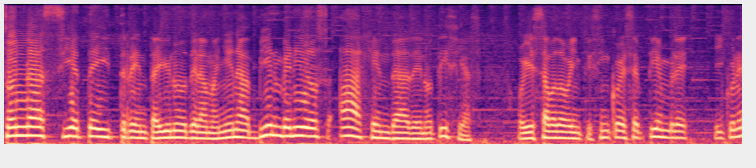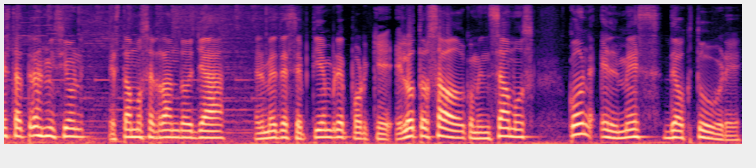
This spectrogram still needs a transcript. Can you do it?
Son las 7 y 31 de la mañana. Bienvenidos a Agenda de Noticias. Hoy es sábado 25 de septiembre y con esta transmisión estamos cerrando ya el mes de septiembre porque el otro sábado comenzamos con el mes de octubre.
